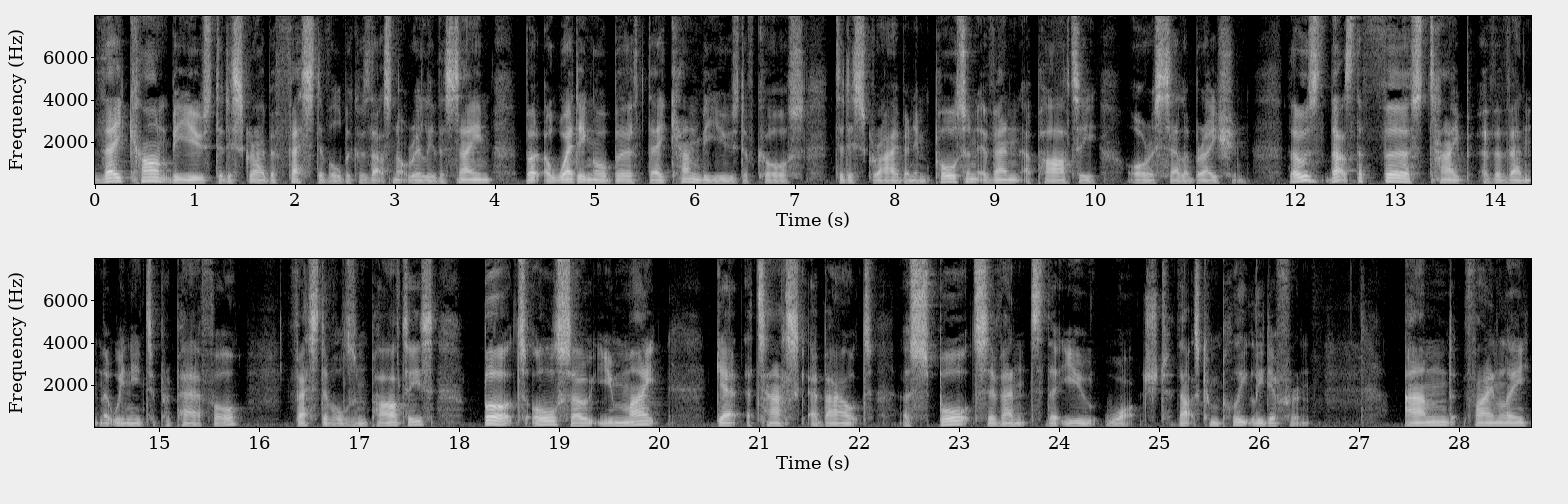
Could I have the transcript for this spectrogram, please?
they can't be used to describe a festival because that's not really the same, but a wedding or birthday can be used, of course, to describe an important event, a party, or a celebration. Those, that's the first type of event that we need to prepare for festivals and parties, but also you might get a task about a sports event that you watched. That's completely different. And finally,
